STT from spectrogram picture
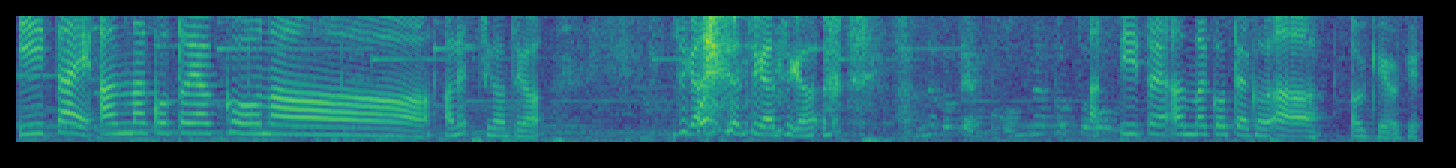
言いたいあんなことやコーナー。あれ？違う違う。違う違う違う。あんなことやこんなことあ言いたいあんなことやこのああオッケーオッケー。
